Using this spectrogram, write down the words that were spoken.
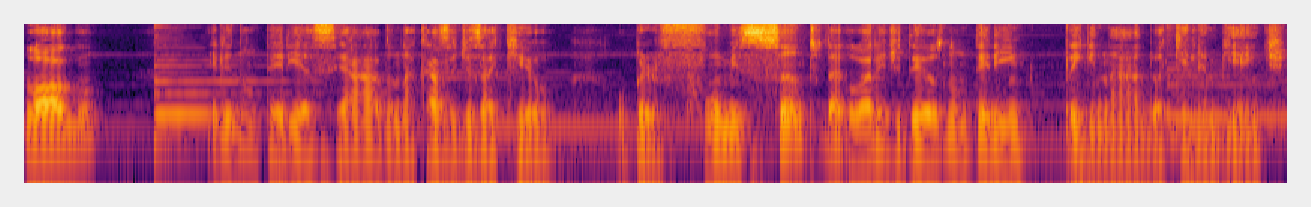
logo ele não teria ceado na casa de Zaqueu. O perfume santo da glória de Deus não teria impregnado aquele ambiente.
